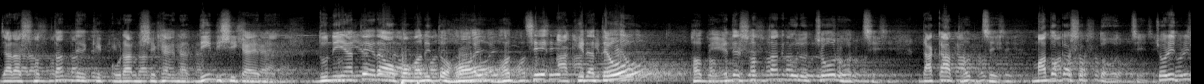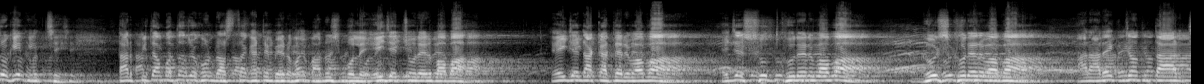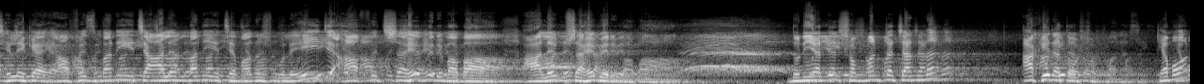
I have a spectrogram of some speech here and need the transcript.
যারা সন্তানদেরকে কোরআন শেখায় না দিন শিখায় না। দুনিয়াতে এরা অপমানিত হয় হচ্ছে আখিরাতেও হবে। এদের সন্তানগুলো চোর হচ্ছে, ডাকাত হচ্ছে, মাদকাসক্ত হচ্ছে, চরিত্রহীন হচ্ছে। তার পিতামাতা যখন রাস্তাঘাটে বের হয়, মানুষ বলে, এই যে চোরের বাবা, এই যে ডাকাতের বাবা, এই যে সুদখুরের বাবা, ঘুষখুরের বাবা। আর আরেকজন তার ছেলেকে হাফেজ বানিয়েছে, আলেম বানিয়েছে। মানুষ বলে, এই যে হাফেজ সাহেবের বাবা, আলেম সাহেবের বাবা। দুনিয়াতে সম্মানটা চান না, আখেরাতেও সম্মান আছে। কেমন?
